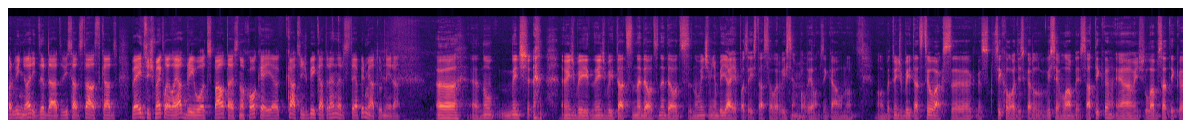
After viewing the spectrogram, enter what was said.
par viņu arī dzirdēt visādi stāsti, kādus veidus viņš meklē, lai atbrīvotu spēlētājus no hokeja. Kāds viņš bija kā treneris tajā pirmajā turnīrā? Uh, nu, viņš, viņš, bija, viņš bija tāds nedaudz, nedaudz nu, viņš, viņam bija jāiepazīstās ar visiem mm. pa lielam. Kā, un, un, bet viņš bija tāds cilvēks, kas psiholoģiski ar visiem labi satika. Jā, viņš labi satika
